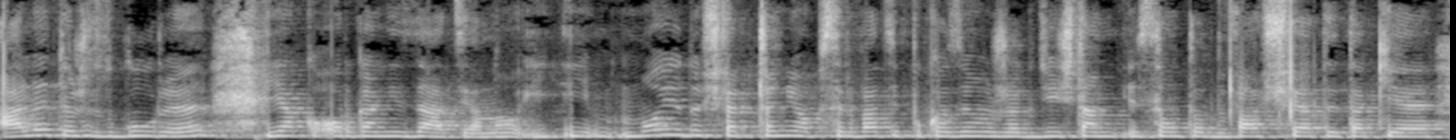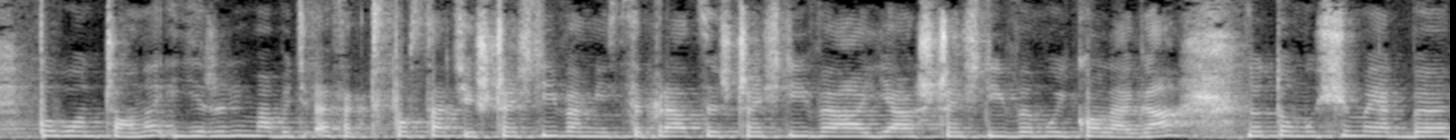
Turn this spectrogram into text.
ale też z góry jako organizacja. No i, i moje doświadczenia, obserwacje pokazują, że gdzieś tam są to dwa światy takie połączone i jeżeli ma być efekt w postaci szczęśliwe miejsce pracy, szczęśliwa ja, szczęśliwy mój kolega, no to musimy jakby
